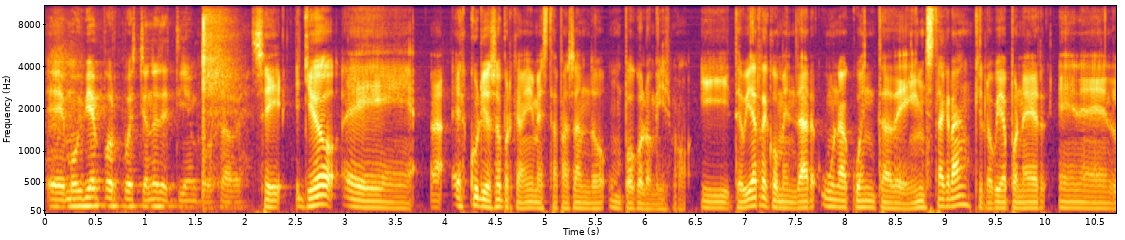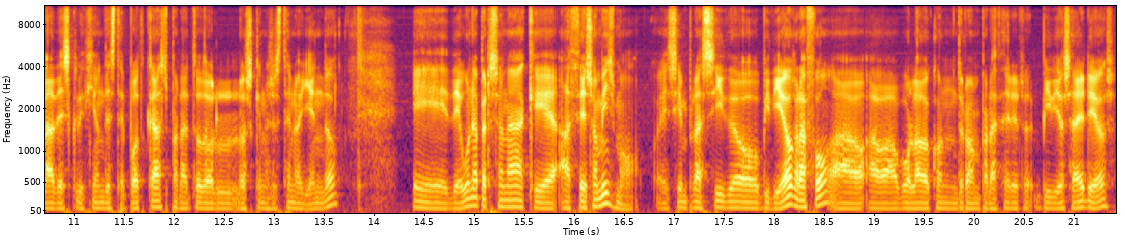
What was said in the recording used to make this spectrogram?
eh, muy bien por cuestiones de tiempo, ¿sabes? Sí, yo eh, es curioso porque a mí me está pasando un poco lo mismo. Y te voy a recomendar una cuenta de Instagram que lo voy a poner en la descripción de este podcast para todos los que nos estén oyendo. Eh, de una persona que hace eso mismo. Eh, siempre ha sido videógrafo, ha, volado con un dron para hacer vídeos aéreos,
